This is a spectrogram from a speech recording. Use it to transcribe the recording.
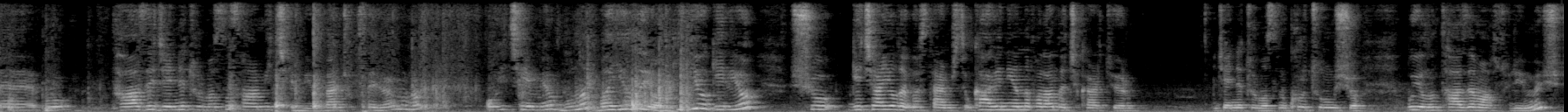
Ee, bu taze cennet hurmasını Sami hiç yemiyor. Ben çok seviyorum ama o hiç yemiyor. Buna bayılıyor. Gidiyor geliyor. Şu geçen yıl da göstermiştim. Kahvenin yanına falan da çıkartıyorum. Cennet hurmasının kurutulmuşu. Bu yılın taze mahsulüymüş.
